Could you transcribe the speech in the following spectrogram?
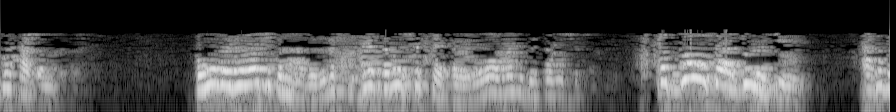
دوه حاجه په هغه ورځ چې نه هغه. د دې سره څه څه کوي او هغه د سره څه په دوه ساعتونو کې هغه د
